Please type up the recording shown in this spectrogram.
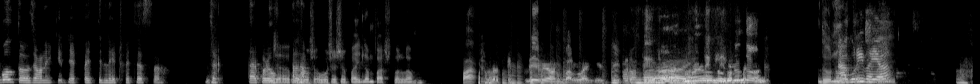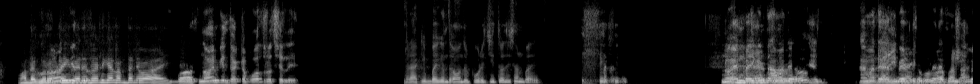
বলতো যে অনেক ডেট পাইতে লেট হইতেছে। যাক তারপরেও যা অবশ- আলহামদুলিল্লাহ অবশেষে পাইলাম পাস করলাম। দেখতে অনেক ভালো লাগে ভাই দেখলেই ভালো অভিনন্দন। ধন্যবাদ আগুরি ভাইয়া। ভাই। আমাদের গ্রুপ নয়ন থেকে কিন্তু বেরিয়ে চলে গেলাম তাহলে ভাই। বস নয়ন কিন্তু একটা ভদ্র ছেলে। রাকিব ভাই কিন্তু আমাদের পরিচিত দিছেন ভাই। নয়ন ভাই কিন্তু আমাদের আমাদের ভালো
